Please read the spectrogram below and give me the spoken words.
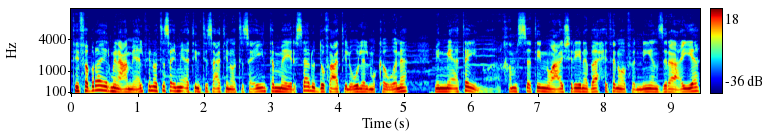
في فبراير من عام 1999 تم إرسال الدفعة الأولى المكونة من 225 باحثا وفنيا زراعيا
